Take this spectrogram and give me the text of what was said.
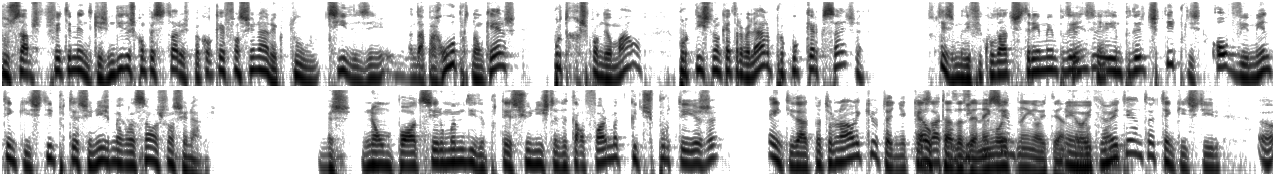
Tu sabes perfeitamente que as medidas compensatórias para qualquer funcionário que tu decidas mandar para a rua porque não queres, porque te respondeu mal, porque diz que não quer trabalhar, porque o que quer que seja, tu tens uma dificuldade extrema em poder, sim, sim. Em poder despedir. Por isso, obviamente, tem que existir protecionismo em relação aos funcionários. Mas não pode ser uma medida protecionista de tal forma que desproteja a entidade patronal e que eu tenha que casar é o que estás a dizer, nem 8 nem 80. Nem 8 nem 80. Tem que existir uh,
